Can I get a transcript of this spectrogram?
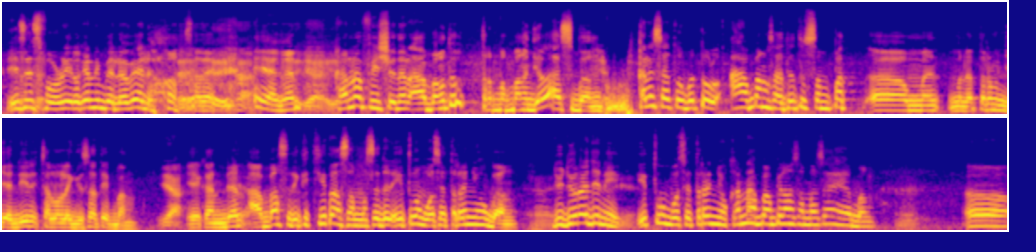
this is for real kan ini beda-beda. Iya, Iya kan? iya, iya. Karena visioner abang tuh terbang jelas bang. Karena satu betul, abang saat itu sempat men- mendaftar menjadi calon legislatif bang. Iya. Ya kan? Dan abang sedikit cerita sama saya dan itu membuat saya terenyuh bang. Iya. Jujur aja nih, Iya. itu membuat saya terenyuh karena abang bilang sama saya bang. eh,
